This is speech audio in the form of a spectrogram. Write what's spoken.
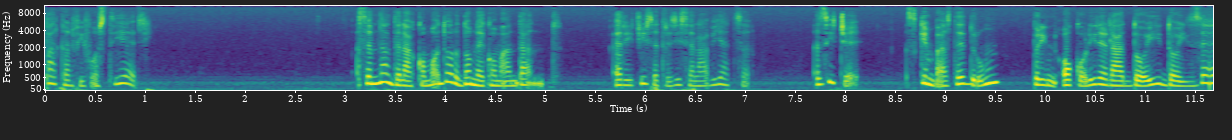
Parcă ar fi fost ieri. Semnal de la comodor, domnule comandant. Ricci se trezise la viață. Zice, schimbați de drum prin ocolire la 220.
